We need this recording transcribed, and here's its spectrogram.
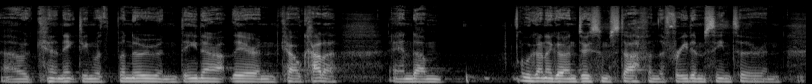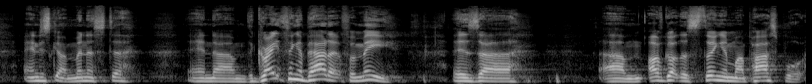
uh, we're connecting with Banu and Dina up there in Calcutta. And um, we're going to go and do some stuff in the Freedom Centre and, and just go minister. And um, the great thing about it for me is uh, um, I've got this thing in my passport.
